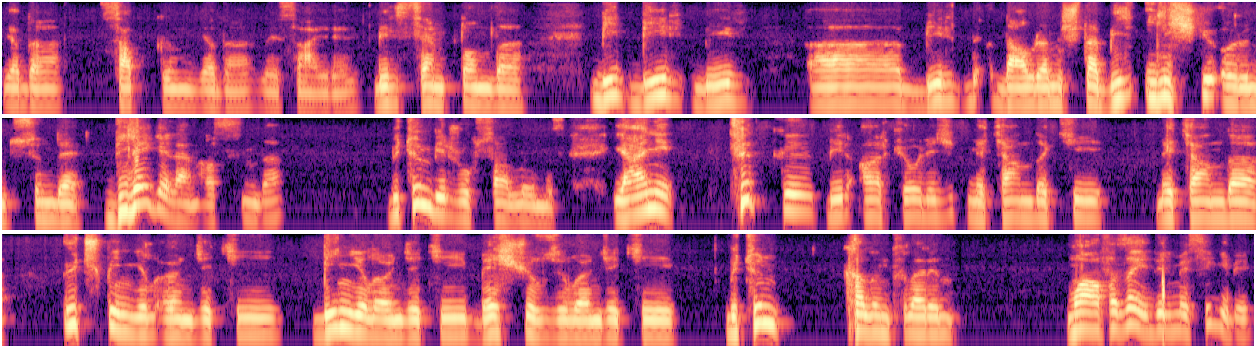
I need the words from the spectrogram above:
ya da sapkın ya da vesaire bir semptomda bir bir bir e, bir davranışta bir ilişki örüntüsünde dile gelen aslında bütün bir ruhsallığımız. Yani tıpkı bir arkeolojik mekandaki mekanda 3000 yıl önceki, 1000 yıl önceki, 500 yıl önceki bütün kalıntıların muhafaza edilmesi gibi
